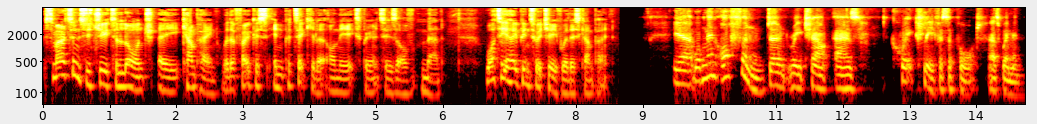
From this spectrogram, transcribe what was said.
Samaritans is due to launch a campaign with a focus in particular on the experiences of men. What are you hoping to achieve with this campaign? Yeah, well, men often don't reach out as quickly for support as women.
